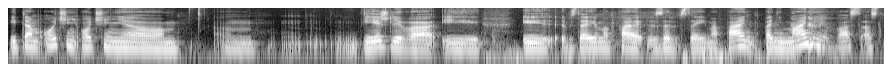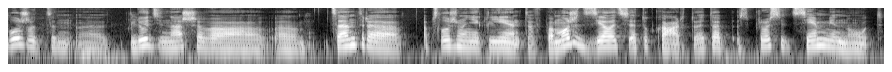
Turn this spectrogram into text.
и там очень-очень э, э, вежливо и, и взаимопо, взаимопонимание вас ослужат э, люди нашего э, центра обслуживания клиентов, поможет сделать эту карту. Это спросит 7 минут.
